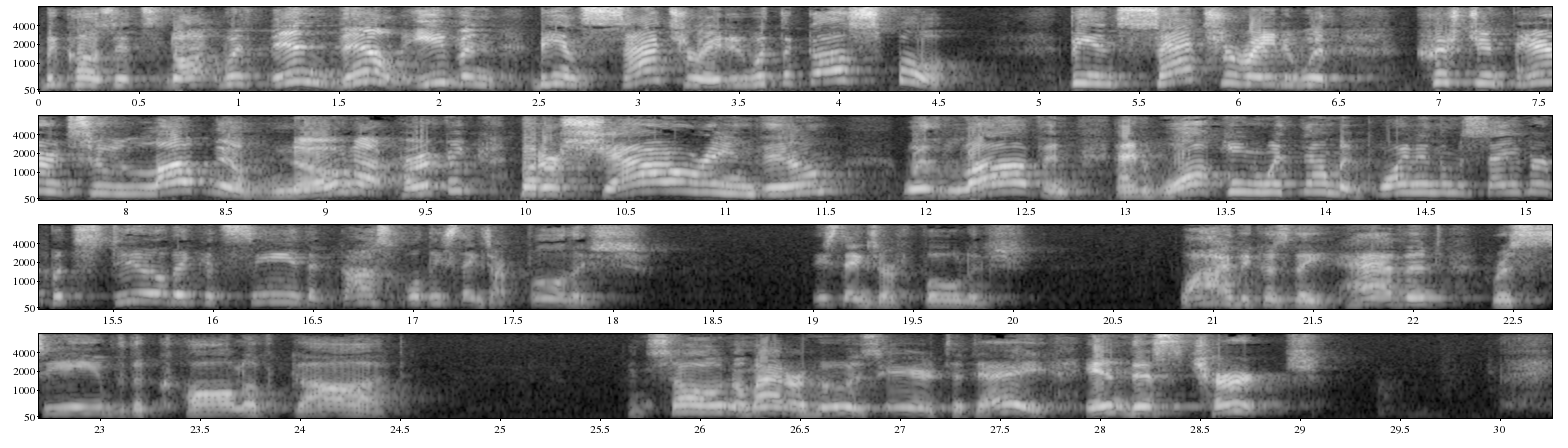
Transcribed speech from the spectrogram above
Because it's not within them even being saturated with the gospel, being saturated with Christian parents who love them. No, not perfect, but are showering them with love and, and walking with them and pointing them to Savior, but still they could see the gospel. These things are foolish. These things are foolish. Why? Because they haven't received the call of God. And so, no matter who is here today in this church,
